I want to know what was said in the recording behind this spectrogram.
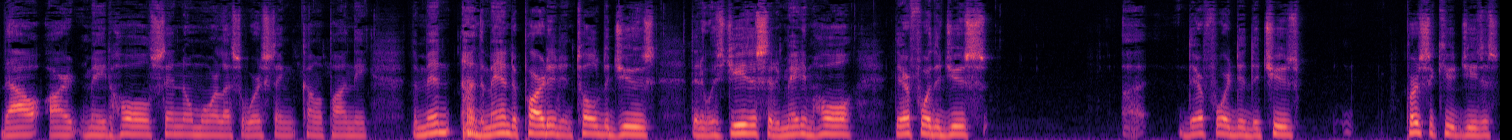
thou art made whole, sin no more, lest a worse thing come upon thee. The, men, the man departed and told the Jews that it was Jesus that had made him whole. Therefore, the Jews, uh, therefore did the Jews persecute Jesus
